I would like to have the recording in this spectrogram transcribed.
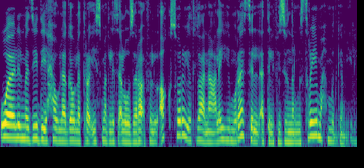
وللمزيد حول جولة رئيس مجلس الوزراء في الأقصر يطلعنا عليه مراسل التلفزيون المصري محمود جميل.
